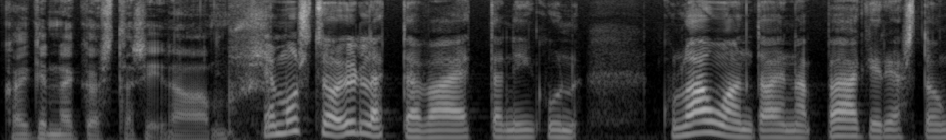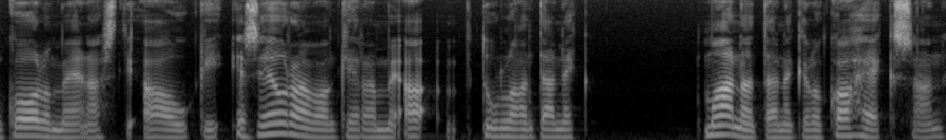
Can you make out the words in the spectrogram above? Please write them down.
kaiken näköistä siinä aamussa. Ja musta se on yllättävää, että niin kun, kun lauantaina pääkirjasto on kolmeen asti auki ja seuraavan kerran me a- tullaan tänne maanantaina kello kahdeksan,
